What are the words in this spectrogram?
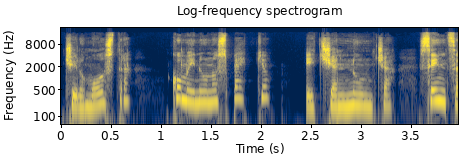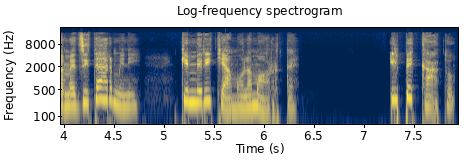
ce lo mostra come in uno specchio e ci annuncia, senza mezzi termini, che meritiamo la morte. Il peccato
